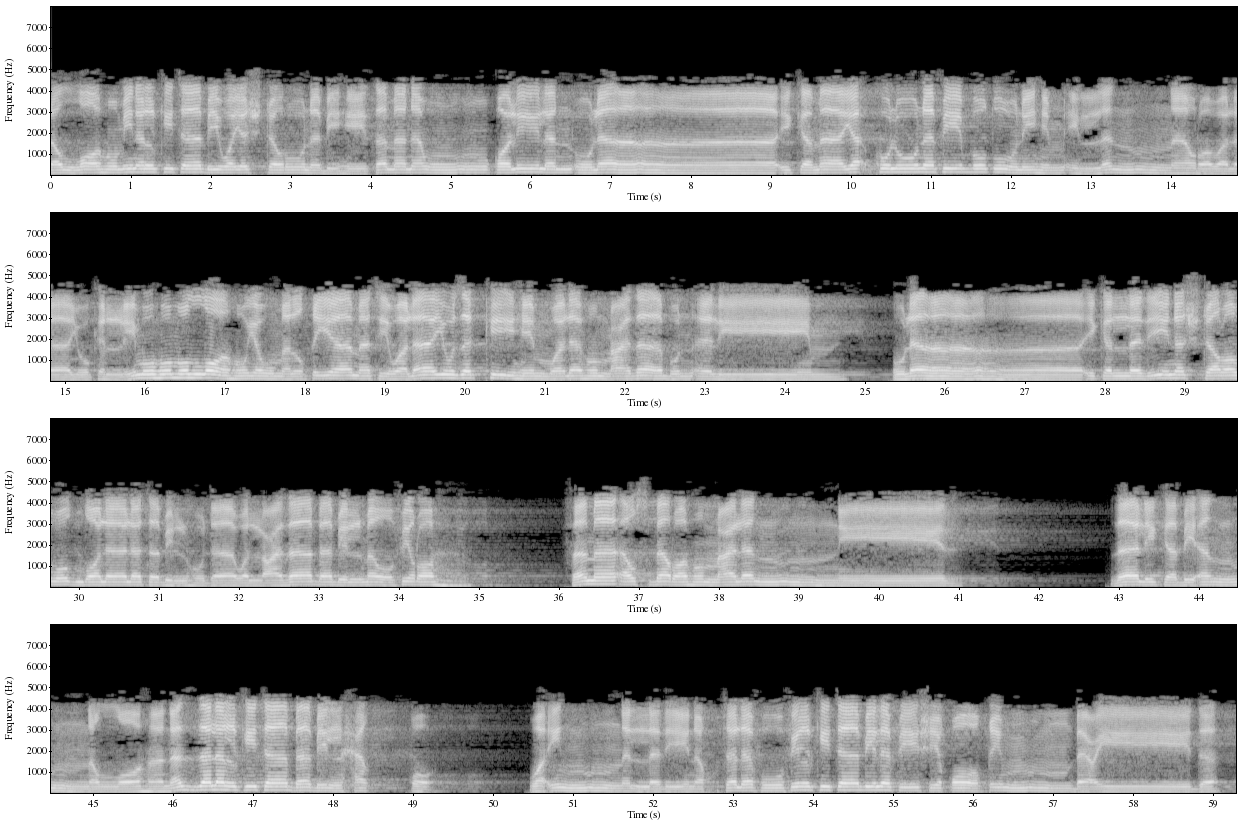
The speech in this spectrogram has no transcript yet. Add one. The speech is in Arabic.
الله من الكتاب ويشترون به ثمنا قليلا أولئك ما يأكلون في بطونهم إلا النار ولا يكلمهم الله يوم القيامة ولا يزكيهم ولهم عذاب أليم. أولئك الذين اشتروا الضلالة بالهدى والعذاب بالمغفرة فما أصبرهم على النير ذلك بأن الله نزل الكتاب بالحق وَإِنَّ الَّذِينَ اخْتَلَفُوا فِي الْكِتَابِ لَفِي شِقَاقٍ بَعِيدٍ.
